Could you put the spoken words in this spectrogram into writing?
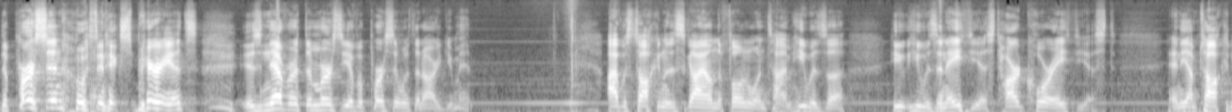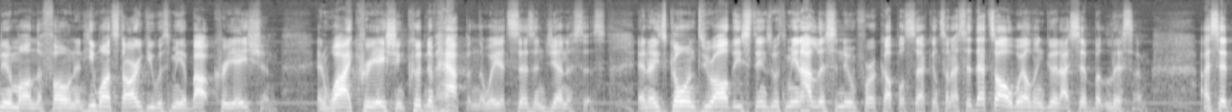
The person with an experience is never at the mercy of a person with an argument. I was talking to this guy on the phone one time. He was, a, he, he was an atheist, hardcore atheist. And he, I'm talking to him on the phone, and he wants to argue with me about creation and why creation couldn't have happened the way it says in Genesis. And he's going through all these things with me, and I listened to him for a couple seconds, and I said, That's all well and good. I said, But listen. I said,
